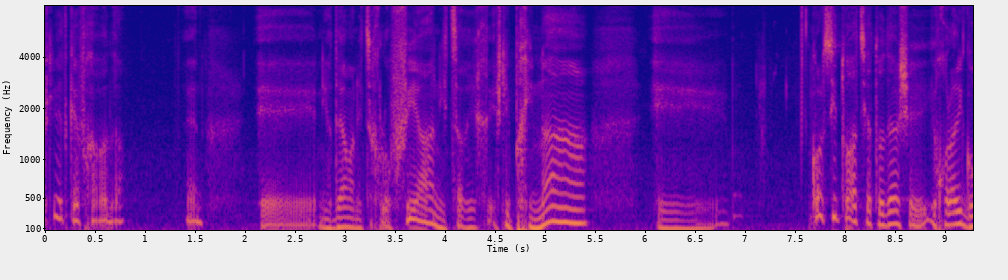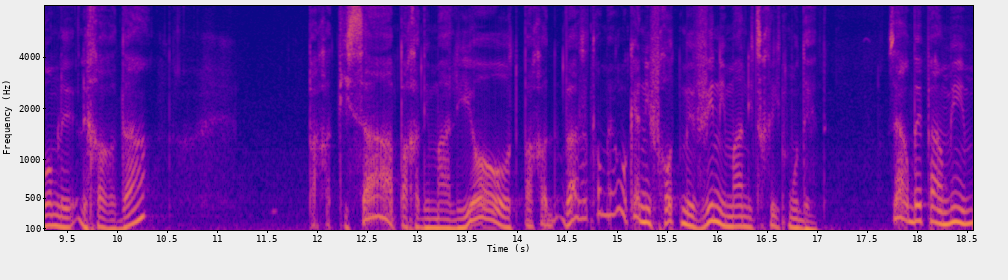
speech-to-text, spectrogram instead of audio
יש לי התקף חרדה. כן? אה, אני יודע מה אני צריך להופיע, אני צריך, יש לי בחינה. אה, כל סיטואציה, אתה יודע, שיכולה לגרום לחרדה, פחד טיסה, פחד עם מעליות, פחד... ואז אתה אומר, אוקיי, אני לפחות מבין עם מה אני צריך להתמודד. זה הרבה פעמים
